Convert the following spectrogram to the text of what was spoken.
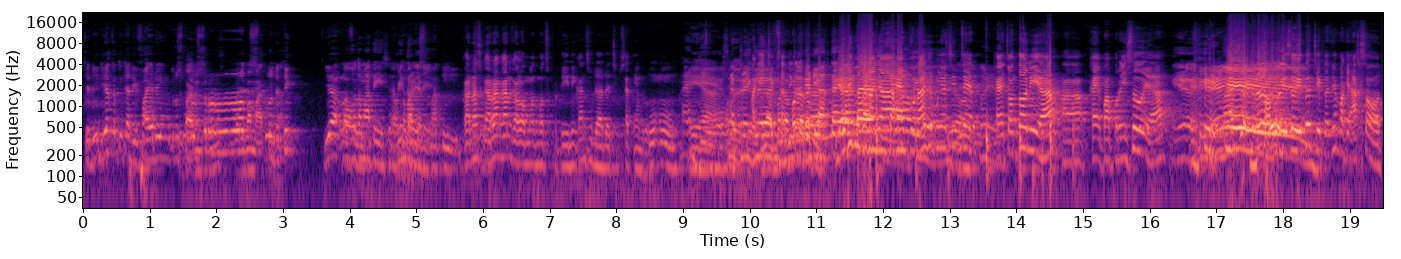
Jadi dia ketika di firing terus Di firing terus terus, tiba-tiba mati, 10 kan? detik dia Oh, langsung otomatis, sudah pintar otomatis jadi. mati. karena sekarang kan kalau mod-mod seperti ini kan sudah ada chipsetnya bro. Iya. Snapdragon Pakai chipset juga. bener-bener Jadi, bukan hanya handphone aja punya chipset. Kayak contoh nih ya, uh, kayak Vaporizo ya. Iya. Vaporizo itu chipsetnya pakai Axon.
